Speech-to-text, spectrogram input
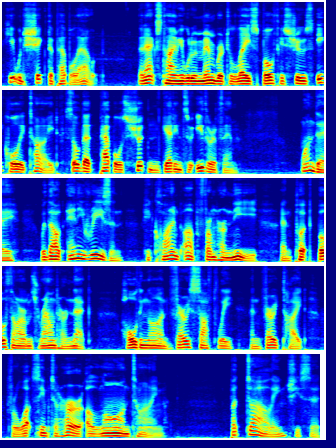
he would shake the pebble out. The next time he would remember to lace both his shoes equally tight so that pebbles shouldn't get into either of them. One day, without any reason, he climbed up from her knee and put both arms round her neck, holding on very softly and very tight for what seemed to her a long time. But, darling, she said,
